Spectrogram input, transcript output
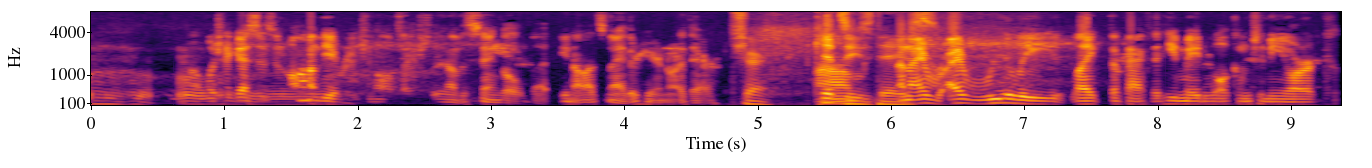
uh, which I guess isn't on the original. It's actually on the single, but you know it's neither here nor there. Sure. Kids Um, these days. And I, I really like the fact that he made "Welcome to New York"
